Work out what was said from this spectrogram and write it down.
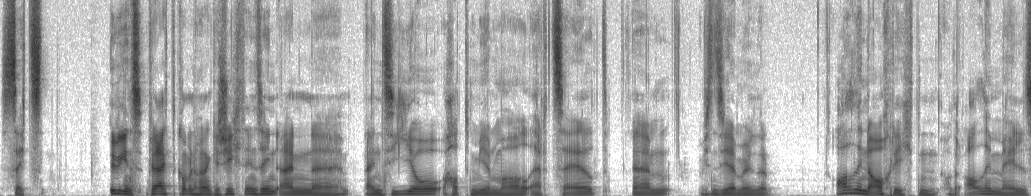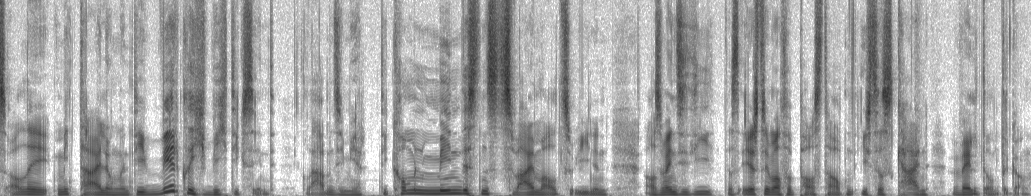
setzen. Übrigens, vielleicht kommt noch eine Geschichte in den Sinn. Ein, äh, ein CEO hat mir mal erzählt, ähm, wissen Sie, Herr Müller, alle Nachrichten oder alle Mails, alle Mitteilungen, die wirklich wichtig sind, glauben Sie mir, die kommen mindestens zweimal zu Ihnen. Also wenn Sie die das erste Mal verpasst haben, ist das kein Weltuntergang.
